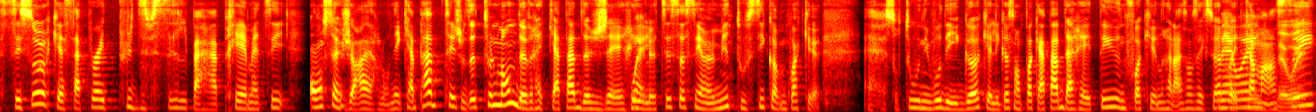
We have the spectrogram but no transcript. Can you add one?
C'est sûr que ça peut être plus difficile par après, mais tu sais, on se gère, là. on est capable, tu sais, je veux dire, tout le monde devrait être capable de se gérer, Ouais. là. Tu sais, ça, c'est un mythe aussi, comme quoi que, euh, surtout au niveau des gars, que les gars sont pas capables d'arrêter une fois qu'une relation sexuelle Ben va être ouais. commencée.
